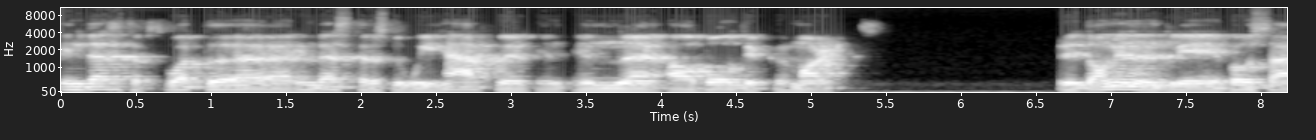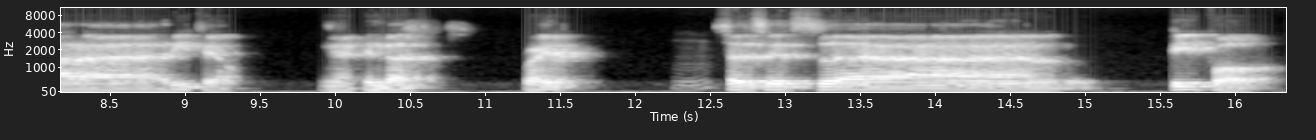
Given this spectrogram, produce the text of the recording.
Investors, what uh, investors do we have in, in uh, our Baltic markets? Predominantly, both are uh, retail investors, right? Mm-hmm. So it's, it's uh, people,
